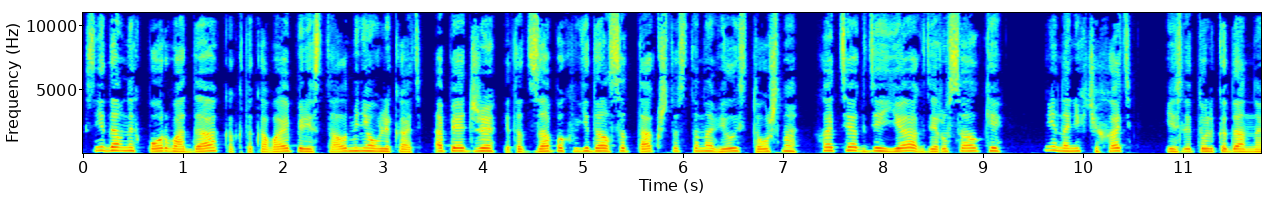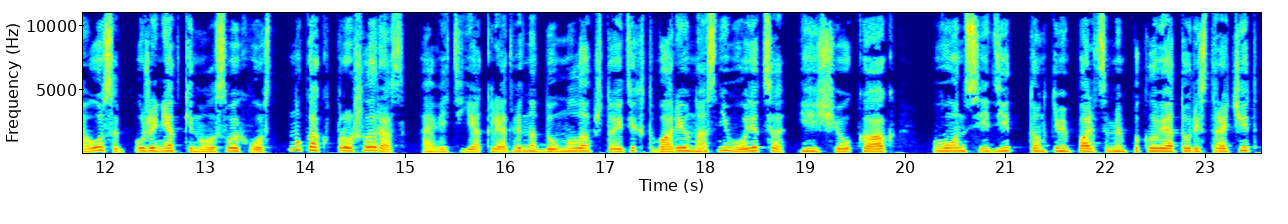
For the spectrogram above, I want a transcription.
С недавних пор вода, как таковая, перестала меня увлекать. Опять же, этот запах въедался так, что становилось тошно. Хотя где я, где русалки? Мне на них чихать если только данная особь уже не откинула свой хвост, ну как в прошлый раз. А ведь я клятвенно думала, что этих тварей у нас не водится. Еще как. Вон сидит, тонкими пальцами по клавиатуре строчит,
